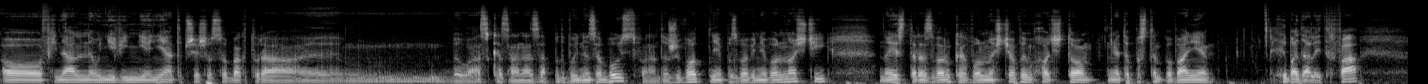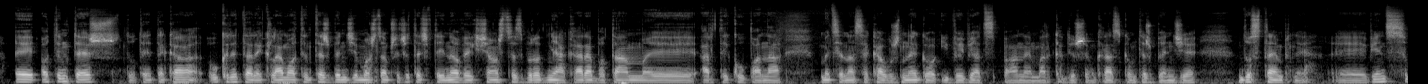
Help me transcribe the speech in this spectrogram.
o finalne uniewinnienie, a to przecież osoba, która była skazana za podwójne zabójstwo, na dożywotnie pozbawienie wolności, no jest teraz w warunkach wolnościowych, choć to, to postępowanie chyba dalej trwa. Y, o tym też, tutaj taka ukryta reklama, o tym też będzie można przeczytać w tej nowej książce Zbrodnia Kara, bo tam y, artykuł pana mecenasa Kałużnego i wywiad z panem Arkadiuszem Kraską też będzie dostępny. Y, więc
